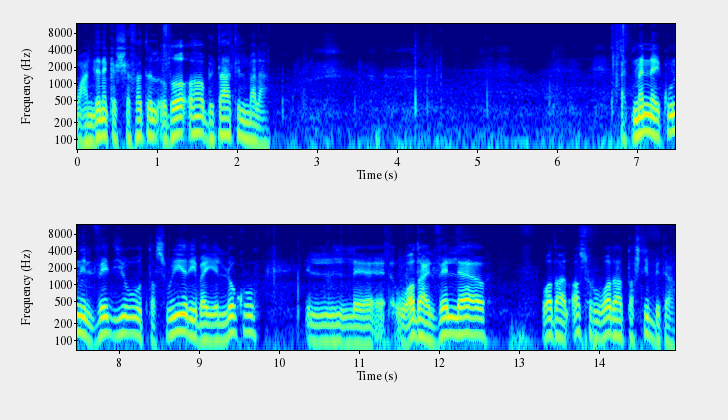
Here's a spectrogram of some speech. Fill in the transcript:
وعندنا كشافات الإضاءة بتاعة الملعب. أتمنى يكون الفيديو والتصوير يبين لكم وضع الفيلا وضع القصر ووضع التشطيب بتاعه.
